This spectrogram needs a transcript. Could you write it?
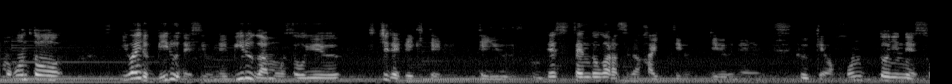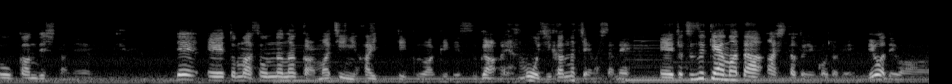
もう本当、いわゆるビルですよね。ビルがもうそういう土でできてるっていう、で、ステンドガラスが入ってるっていうね、風景は本当にね、壮観でしたね。で、えっ、と、まあ、そんな中、街に入っていくわけですが、もう時間になっちゃいましたね。えっ、と、続きはまた明日ということで。ではでは。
